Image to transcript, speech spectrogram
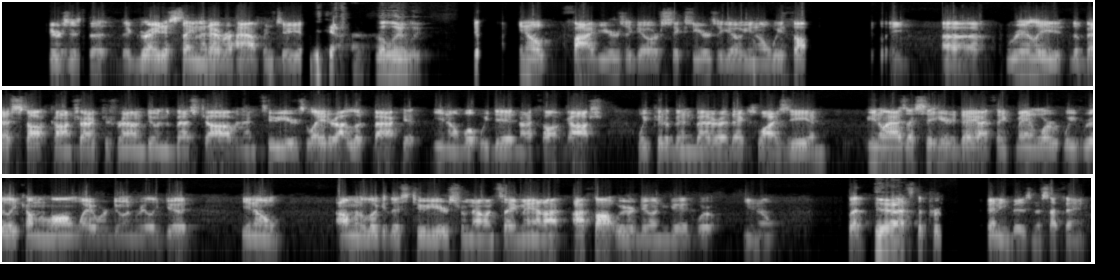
yours is the, the greatest thing that ever happened to you. Yeah, absolutely. Just, you know, five years ago or six years ago, you know, we thought really, uh, really the best stock contractors around doing the best job. And then two years later, I look back at, you know, what we did and I thought, gosh, we could have been better at X, Y, Z. And, you know, as I sit here today, I think, man, we're, we've really come a long way. We're doing really good. You know, I'm going to look at this two years from now and say, man, I, I thought we were doing good. We're, you know, but yeah, that's the pro- of any business, I think.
